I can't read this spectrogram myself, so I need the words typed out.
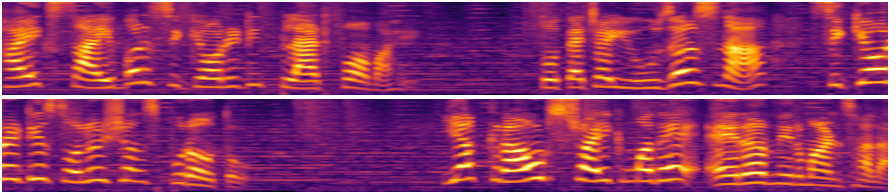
हा एक सायबर सिक्युरिटी प्लॅटफॉर्म आहे. तो त्याच्या युजर्सना सिक्युरिटी सोल्युशन्स पुरवतो. या क्राऊड स्ट्राईकमध्ये एरर निर्माण झाला.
